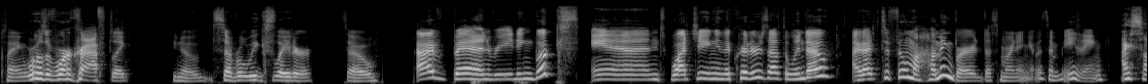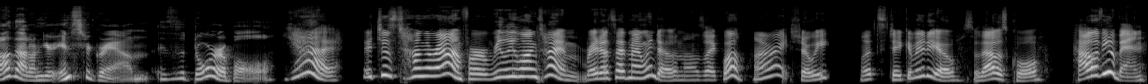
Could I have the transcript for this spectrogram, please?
playing World of Warcraft, like, you know, several weeks later. So I've been reading books and watching the critters out the window. I got to film a hummingbird this morning. It was amazing. I saw that on your Instagram. It's adorable. Yeah. It just hung around for a really long time right outside my window. And I was like, well, all right, shall we? Let's take a video. So that was cool. How have you been?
